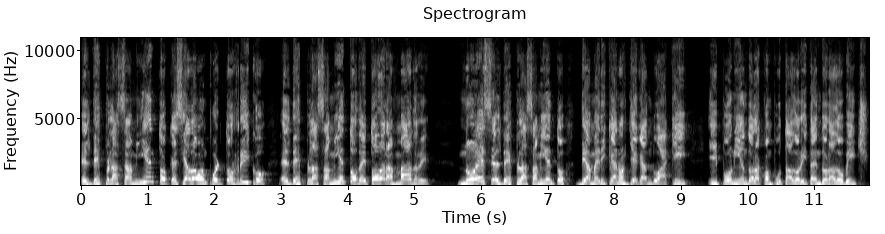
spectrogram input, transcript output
el desplazamiento que se ha dado en Puerto Rico, el desplazamiento de todas las madres, no es el desplazamiento de americanos llegando aquí y poniendo la computadorita en Dorado Beach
